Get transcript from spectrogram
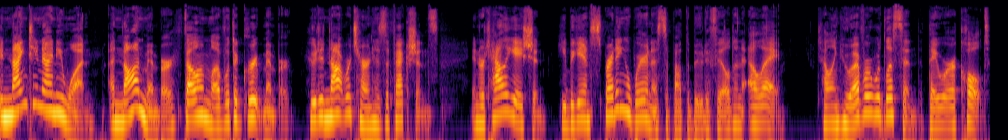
In 1991, a non member fell in love with a group member who did not return his affections. In retaliation, he began spreading awareness about the Buddhafield in LA, telling whoever would listen that they were a cult.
